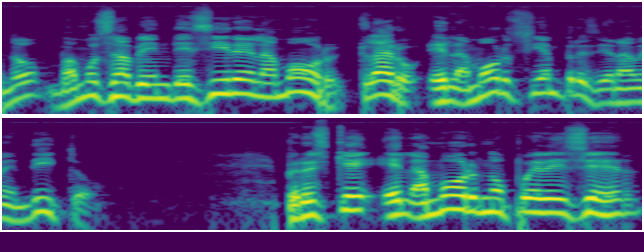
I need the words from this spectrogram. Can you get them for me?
no, vamos a bendecir el amor. Claro, el amor siempre será bendito. Pero es que el amor no puede ser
